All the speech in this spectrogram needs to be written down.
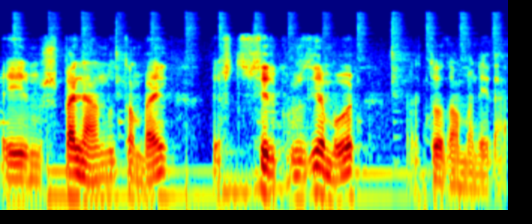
a irmos espalhando também estes círculos de amor a toda a humanidade.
